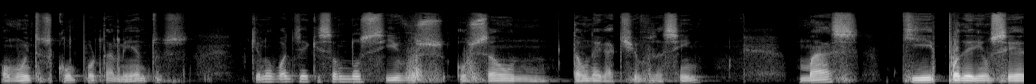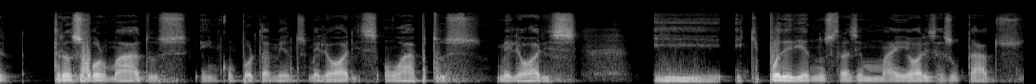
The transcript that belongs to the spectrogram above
ou muitos comportamentos que eu não vou dizer que são nocivos ou são tão negativos assim, mas que poderiam ser transformados em comportamentos melhores ou hábitos melhores e, e que poderia nos trazer maiores resultados.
